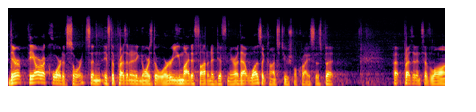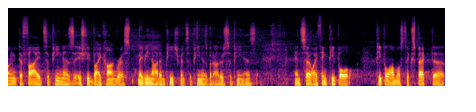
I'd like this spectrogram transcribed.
They're, they are a court of sorts, and if the president ignores the order, you might have thought in a different era that was a constitutional crisis. But uh, presidents have long defied subpoenas issued by Congress, maybe not impeachment subpoenas, but other subpoenas. And so I think people, people almost expect uh,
